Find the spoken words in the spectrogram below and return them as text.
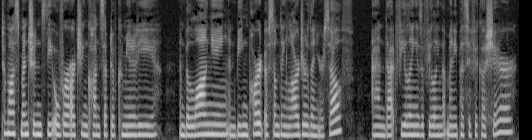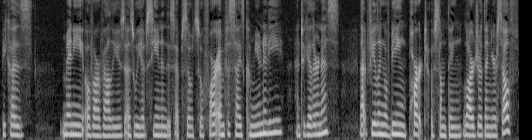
Tomas mentions the overarching concept of community and belonging and being part of something larger than yourself. And that feeling is a feeling that many Pacifica share because many of our values, as we have seen in this episode so far, emphasize community and togetherness. That feeling of being part of something larger than yourself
